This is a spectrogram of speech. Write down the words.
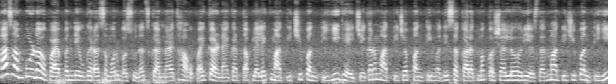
हा संपूर्ण उपाय आपण देवघरासमोर बसूनच करणार आहेत. हा उपाय करण्याकरता आपल्याला एक मातीची पंतीही घ्यायची आहे. कारण मातीच्या पंतीमध्ये सकारात्मक अशा लहरी असतात. मातीची पंती ही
